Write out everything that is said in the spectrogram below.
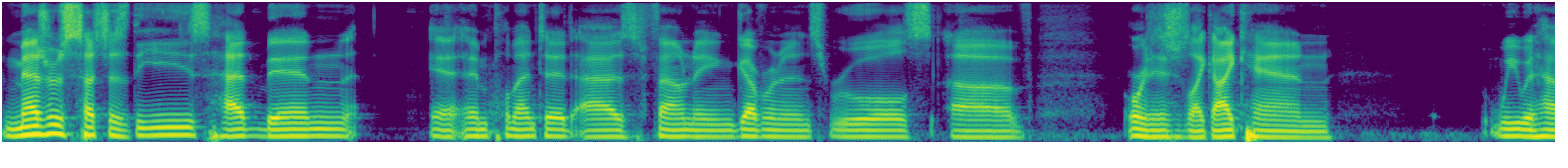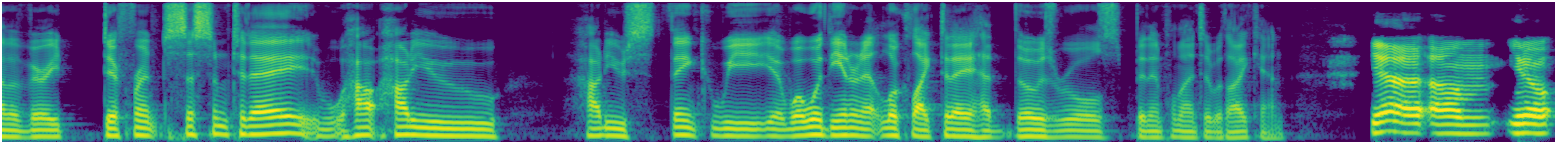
measures such as these had been uh, implemented as founding governance rules of organizations like ICANN, we would have a very different system today. How how do you how do you think we what would the internet look like today had those rules been implemented with ICANN? Yeah, um, you know,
